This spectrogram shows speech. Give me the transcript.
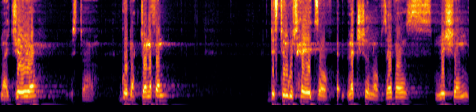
Nigeria, Mr. Goodluck Jonathan, distinguished heads of election observers, mission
